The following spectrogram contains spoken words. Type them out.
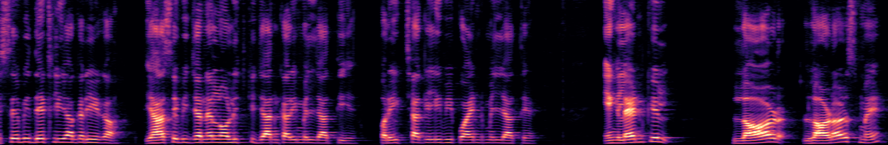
इसे भी देख लिया करिएगा। यहाँ से भी जनरल नॉलेज की जानकारी मिल जाती है। परीक्षा के लिए भी पॉइंट मिल जाते हैं। इंग्लैंड के लॉर्ड, लॉर्डर्स में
